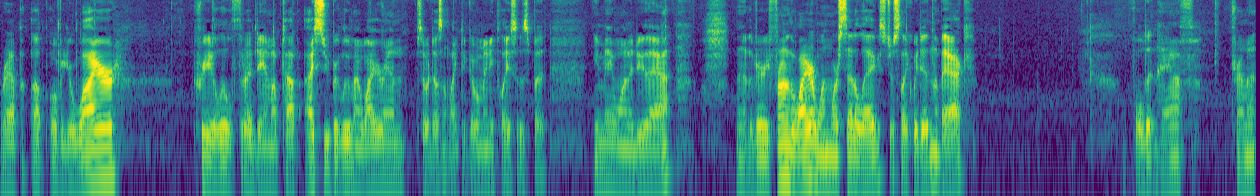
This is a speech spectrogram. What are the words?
Wrap up over your wire, create a little thread dam up top. I super glue my wire in so it doesn't like to go many places, but you may want to do that. Then at the very front of the wire, one more set of legs, just like we did in the back. Fold it in half, trim it.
